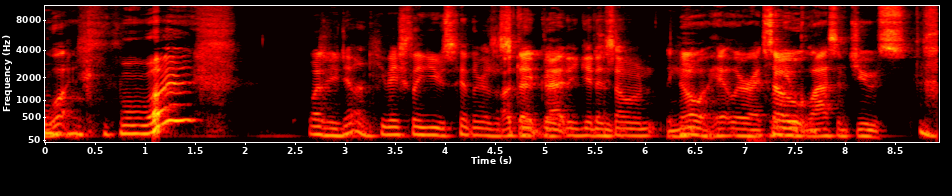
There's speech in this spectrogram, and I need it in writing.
what? what? What are you doing? He basically used Hitler as a scapegoat that- to get his own. No, Hitler. I told you, a glass of juice.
